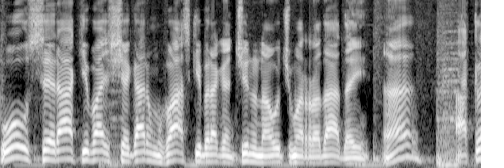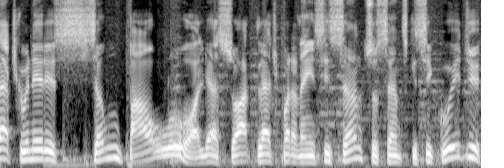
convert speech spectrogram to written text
Ou será que vai chegar um Vasco e Bragantino na última rodada aí? Hã? Atlético Mineiro e São Paulo, olha só, Atlético Paranaense e Santos, o Santos que se cuide.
